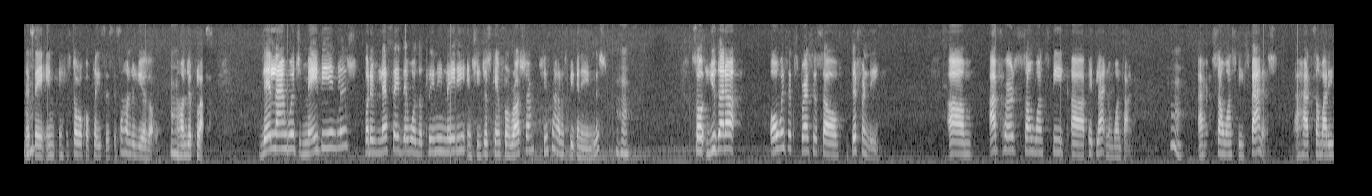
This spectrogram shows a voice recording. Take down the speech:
let's say in, in historical places, it's hundred years old, a hundred plus. Their language may be English, but if let's say there was a cleaning lady and she just came from Russia, she's not gonna speak any English. Mhm. So you gotta always express yourself differently. Um, I've heard someone speak uh, Latin one time. Hmm. I heard someone speak Spanish. I had somebody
